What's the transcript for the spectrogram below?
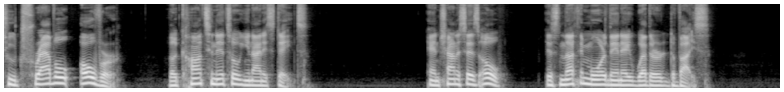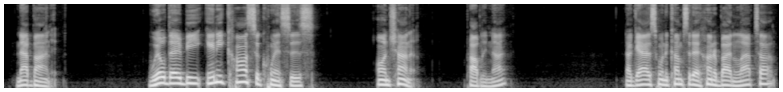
to travel over the continental United States. And China says, oh, it's nothing more than a weather device. Not buying it. Will there be any consequences on China? Probably not. Now, guys, when it comes to that Hunter Biden laptop,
